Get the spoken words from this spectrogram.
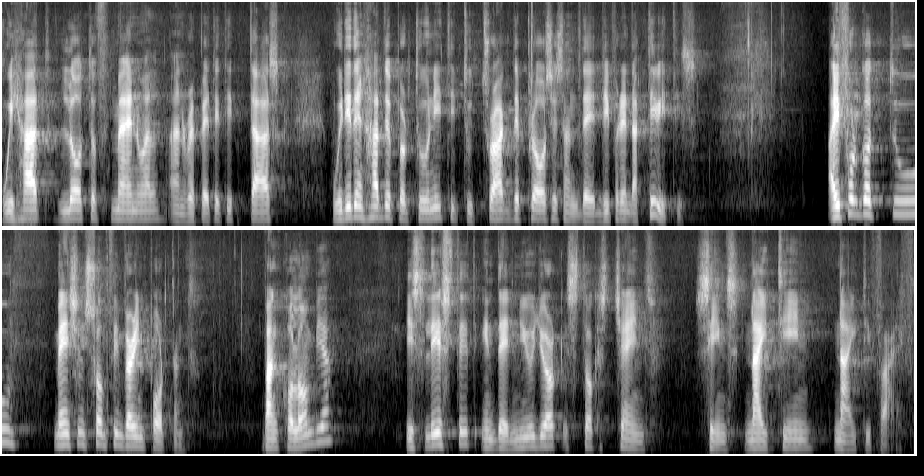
we had a lot of manual and repetitive tasks. We didn't have the opportunity to track the process and the different activities. I forgot to mention something very important. Bancolombia is listed in the New York Stock Exchange since 1995.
